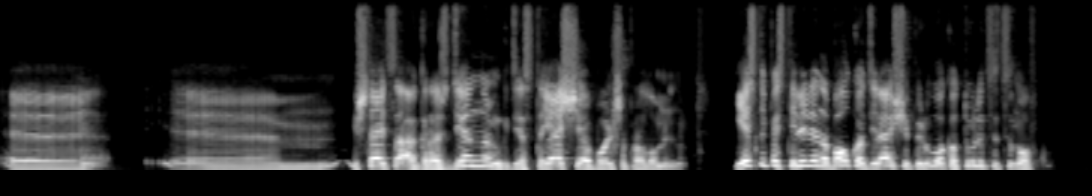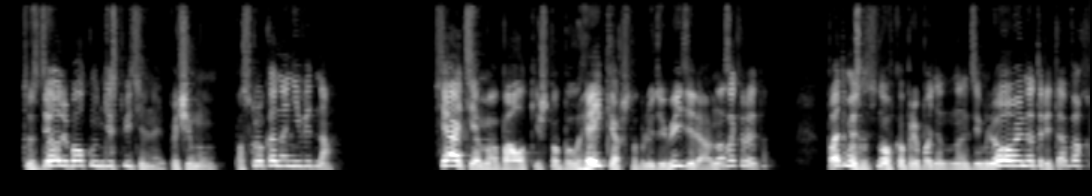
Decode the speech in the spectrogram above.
э, э, считается огражденным, где стоящее больше проломлено. Если постелили на балку, отделяющую переулок от улицы, циновку, то сделали балку недействительной. Почему? Поскольку она не видна. Вся тема балки, что был гейкер, чтобы люди видели, она закрыта. Поэтому, если циновка приподнята над землей на 3 ТФХ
